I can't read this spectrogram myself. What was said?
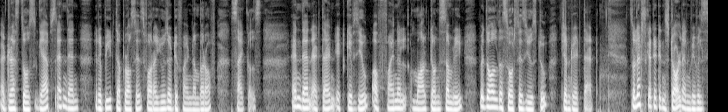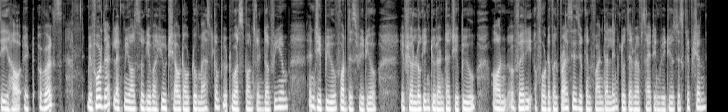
address those gaps and then repeat the process for a user defined number of cycles. And then at the end it gives you a final markdown summary with all the sources used to generate that so let's get it installed and we will see how it works before that, let me also give a huge shout out to Massed Compute who are sponsoring the VM and GPU for this video. If you're looking to rent a GPU on very affordable prices, you can find the link to their website in video's description.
